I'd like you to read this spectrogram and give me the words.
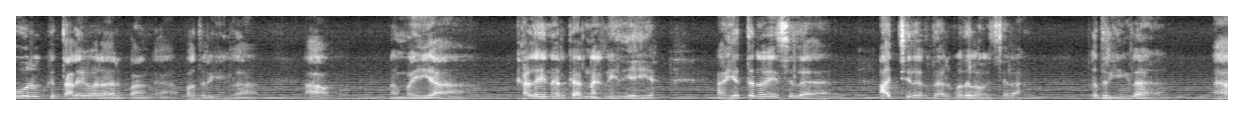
ஊருக்கு தலைவராக இருப்பாங்க. பார்த்துருக்கீங்களா? ஆமாம் நம்ம ஐயா கலைஞர் கருணாநிதி ஐயா. எத்தனை வயசில் ஆட்சியில் இருந்தார் முதலமைச்சராக பார்த்துருக்கீங்களா? ஆ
